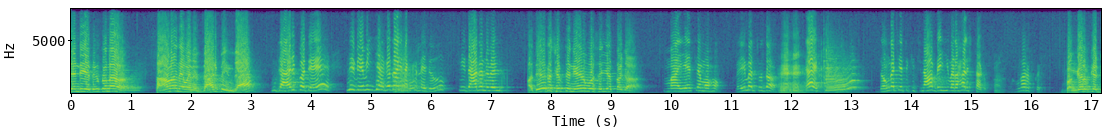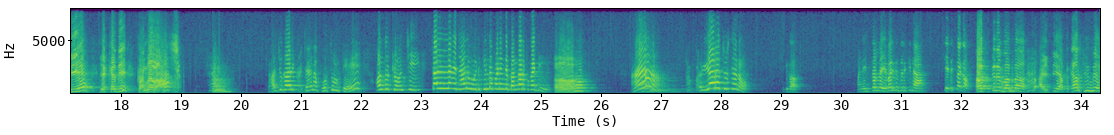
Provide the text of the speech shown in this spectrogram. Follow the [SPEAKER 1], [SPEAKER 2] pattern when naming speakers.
[SPEAKER 1] చెండి ఎదుగుతున్నావు? సామాన్ ఏమైనా జారిపోయిందా?
[SPEAKER 2] జారిపోతే నువ్వేమి ఎగదాయి లెక్కలేదు నీ దానన్న వెళ్ళు.
[SPEAKER 1] అదేదో చెప్తే నేను ఓ చెయ్యొత్తాగా
[SPEAKER 2] మా ఏసే మొహం. వెయ్యి మరి చూద్దాం. ఏయ్, దొంగ చేతికి ఇచ్చిన వెయ్యి వరహాలు ఇస్తాడు. బంగారపు కడ్డి.
[SPEAKER 1] బంగారు కడ్డీయే ఎక్కడిది? కొన్నావా?
[SPEAKER 2] రాజుగారి ఖజానా పోతుంటే అందుట్లోంచి చల్లగా జారి ఒకటి కింద పడింది బంగారపు గడ్డి
[SPEAKER 1] ఆ?
[SPEAKER 2] ఆ, నా కళ్ళారా చూశాను. ఇదిగో మన ఇద్దరిలో ఎవరికి దొరికినా చెరిసగం
[SPEAKER 1] బన్న అయితే ఎతకాల్సిందే.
